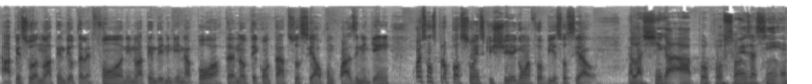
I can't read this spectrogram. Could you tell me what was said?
a pessoa não atender o telefone, não atender ninguém na porta, não ter contato social com quase ninguém? Quais são as proporções que chegam à fobia social? ela chega a proporções assim é,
